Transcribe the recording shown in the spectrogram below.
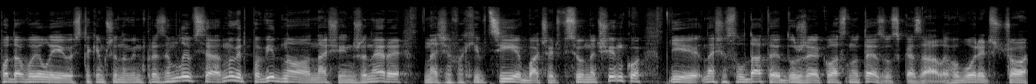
подавили. І ось таким чином він приземлився. Ну, відповідно, наші інженери, наші фахівці бачать всю начинку, і наші солдати дуже класну тезу сказали. Говорять, що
